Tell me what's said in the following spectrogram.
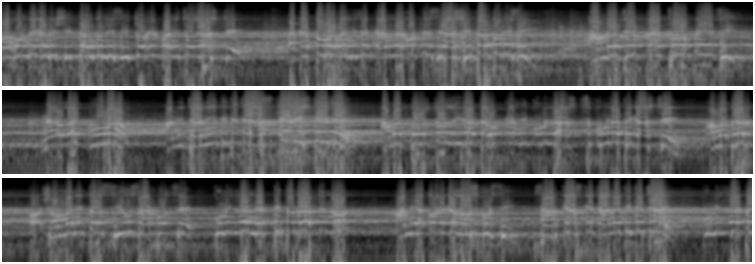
তখন থেকে আমি সিদ্ধান্ত নিয়েছি, চোখের পানি চলে আসছে। একাত্মভাবে নিজে কান্না করতেছি, আর প্ল্যাটফর্ম পেয়েছি। নেওলাইট গ্লোবাল আমি জানিয়ে দিতে চাই, আজকের স্টেজে আমার দশজন লিডার দাউদকান্দি কুমিল্লা আসছে, কুমিল্লা থেকে আসছে। আমাদের সম্মানিত সিউ স্যার বলছে, কুমিল্লার নেতৃত্ব দেওয়ার জন্য আমি এত টাকা লস করছি স্যারকে আজকে জানিয়ে দিতে চাই কুমিল্লাতে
